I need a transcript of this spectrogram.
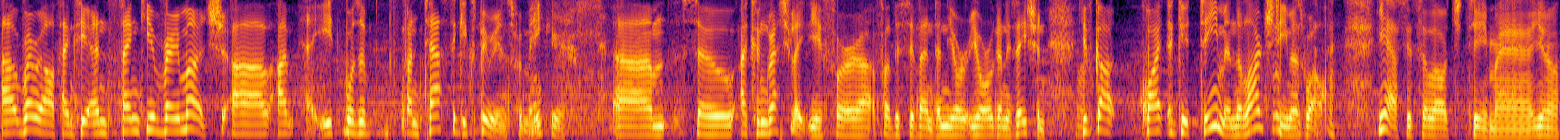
Uh, very well, thank you, and thank you very much. Uh, it was a fantastic experience for me. Um, so I congratulate you for uh, for this event and your your organization. You've got quite a good team and a large team as well. Yes, it's a large team. Uh, you know,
